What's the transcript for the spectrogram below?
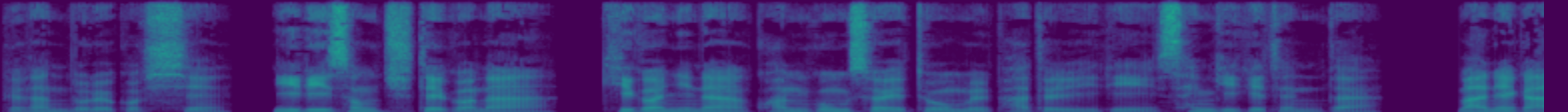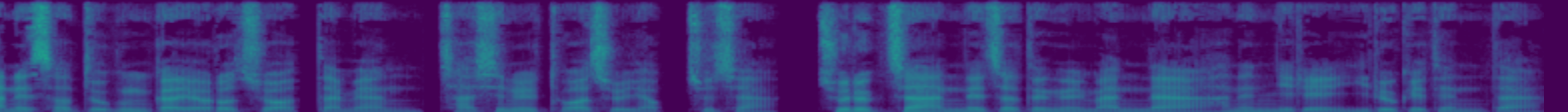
그간 노력 없이 일이 성취되거나 기관이나 관공서의 도움을 받을 일이 생기게 된다. 만약 안에서 누군가 열어주었다면 자신을 도와줄 협주자, 조력자 안내자 등을 만나 하는 일을 이루게 된다.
